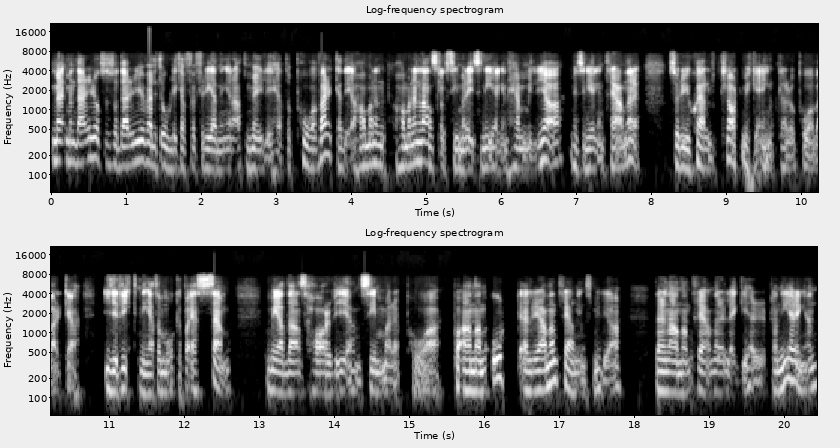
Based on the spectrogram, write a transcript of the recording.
men, men, där är det också så, där är det ju väldigt olika för föreningarna att möjlighet att påverka det. Har man en, har man en landslagssimmare i sin egen hemmiljö med sin egen tränare så är det ju självklart mycket enklare att påverka i riktning att de åker på SM. Medans har vi en simmare på, på annan ort eller i annan träningsmiljö där en annan tränare lägger planeringen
